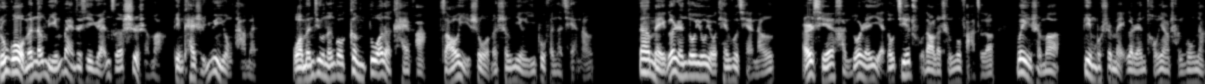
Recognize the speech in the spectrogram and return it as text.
如果我们能明白这些原则是什么，并开始运用它们，我们就能够更多的开发早已是我们生命一部分的潜能。那每个人都拥有天赋潜能，而且很多人也都接触到了成功法则。为什么并不是每个人同样成功呢？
